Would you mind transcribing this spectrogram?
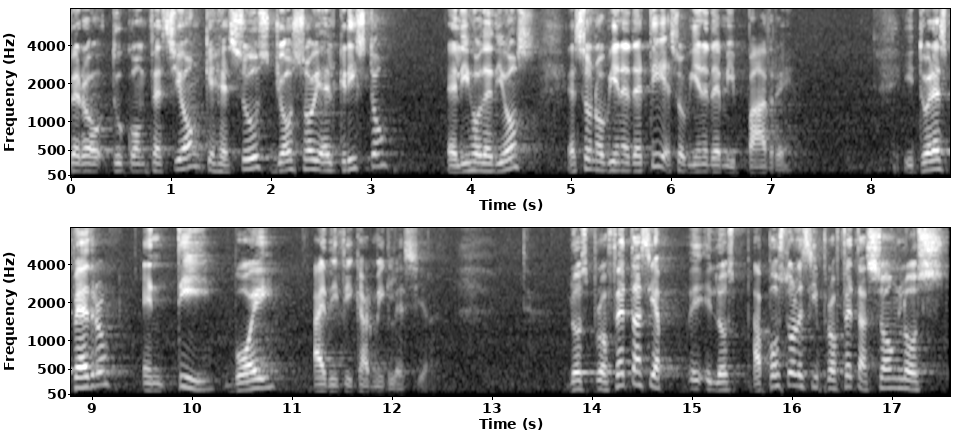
pero tu confesión que Jesús, yo soy el Cristo, el Hijo de Dios, eso no viene de ti, eso viene de mi Padre. Y tú eres Pedro, en ti voy a edificar mi iglesia. Los profetas y eh, los apóstoles y profetas son los,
